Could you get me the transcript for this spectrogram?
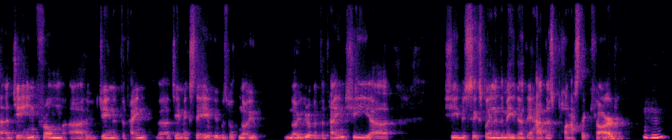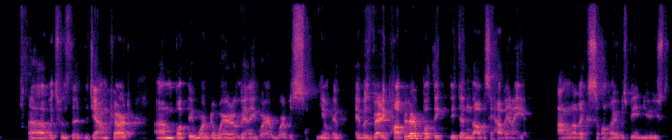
uh, Jane from uh, who Jane at the time, uh, Jane McStave, who was with No Now Group at the time, she uh, she was explaining to me that they had this plastic card, mm-hmm. uh, which was the, the jam card. Um, but they weren't aware of anywhere where it was, you know, it, it was very popular, but they, they didn't obviously have any analytics on how it was being used.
